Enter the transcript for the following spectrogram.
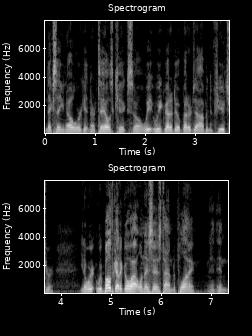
next thing you know we're getting our tails kicked. So we we got to do a better job in the future. You know we we both got to go out when they say it's time to play, and, and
